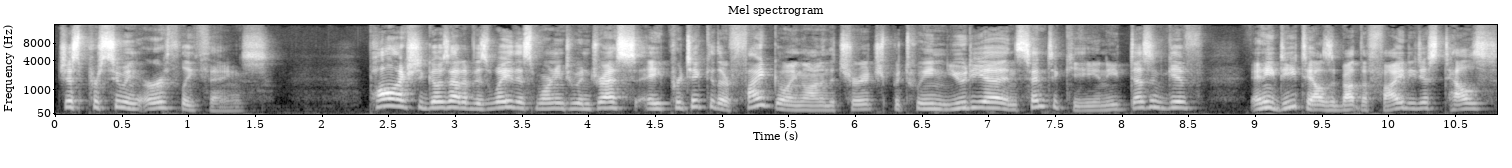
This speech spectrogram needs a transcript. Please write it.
just pursuing earthly things. Paul actually goes out of his way this morning to address a particular fight going on in the church between Euodia and Syntyche, and he doesn't give any details about the fight. He just tells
